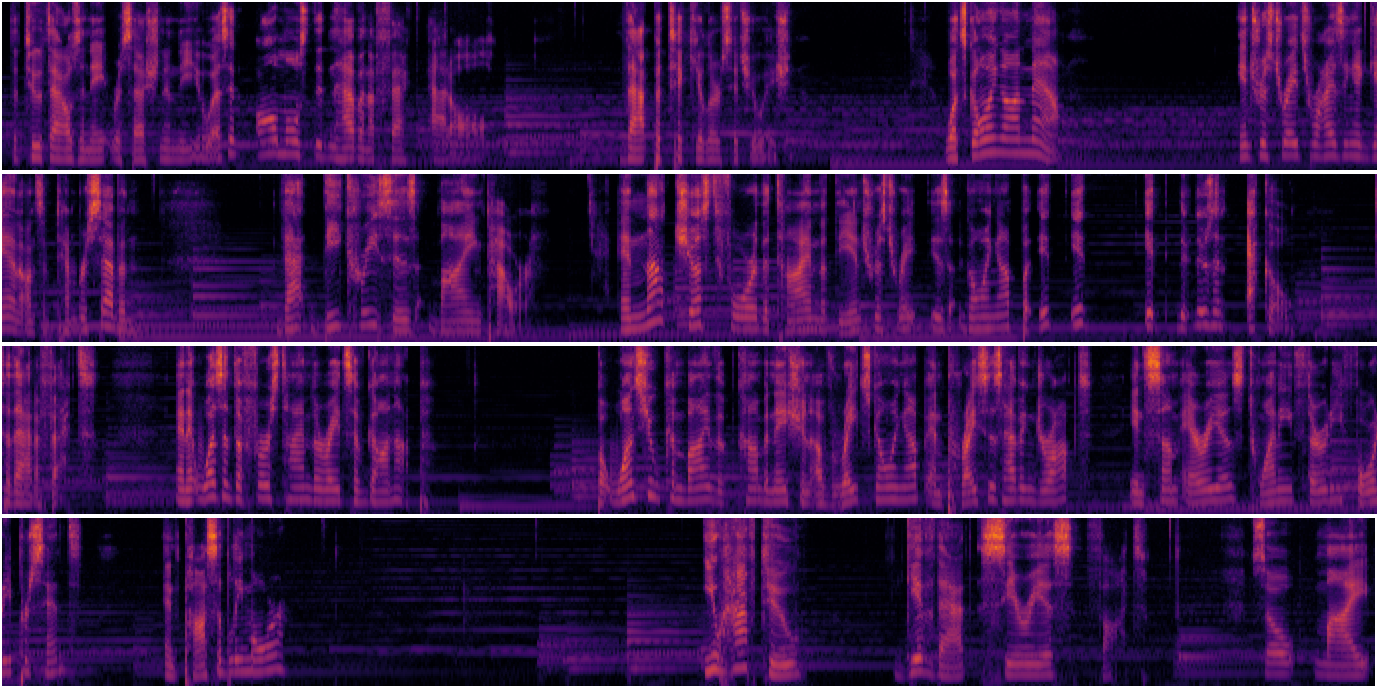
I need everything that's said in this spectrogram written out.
the 2008 recession in the US, it almost didn't have an effect at all. That particular situation. What's going on now? Interest rates rising again on September 7. That decreases buying power. And not just for the time that the interest rate is going up, but it it it there's an echo to that effect. And it wasn't the first time the rates have gone up. But once you combine the combination of rates going up and prices having dropped in some areas 20, 30, 40%, and possibly more, you have to give that serious thought. So, my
